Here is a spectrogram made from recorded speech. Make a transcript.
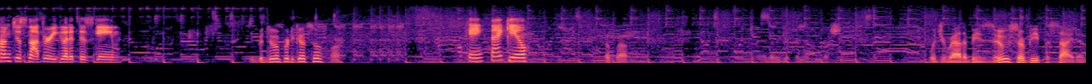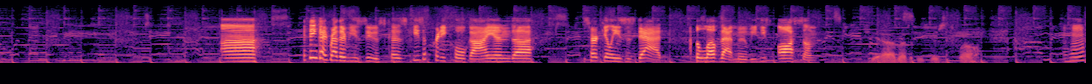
I'm just not very good at this game. You've been doing pretty good so far. Okay, thank you. No problem. Let me get the next question. Would you rather be Zeus or be Poseidon? Uh, I think I'd rather be Zeus because he's a pretty cool guy and uh, he's Hercules' dad. I love that movie. He's awesome. Yeah, I'd rather be Zeus as well. Mhm.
